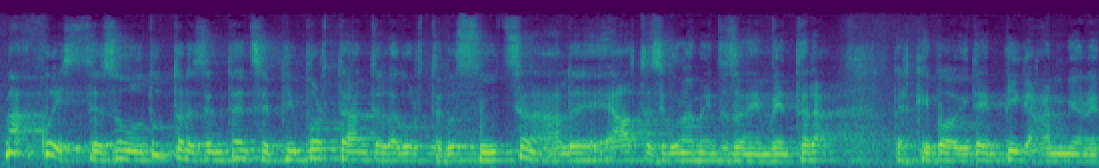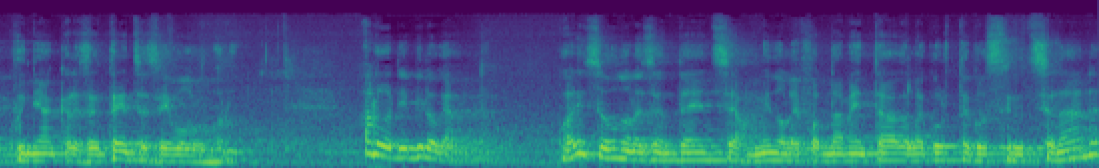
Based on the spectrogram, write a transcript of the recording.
ma queste sono tutte le sentenze più importanti della Corte Costituzionale e altre sicuramente se ne inventerà, perché poi i tempi cambiano e quindi anche le sentenze si evolvono. Allora, riepilogando, quali sono le sentenze, almeno le fondamentali della Corte Costituzionale?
